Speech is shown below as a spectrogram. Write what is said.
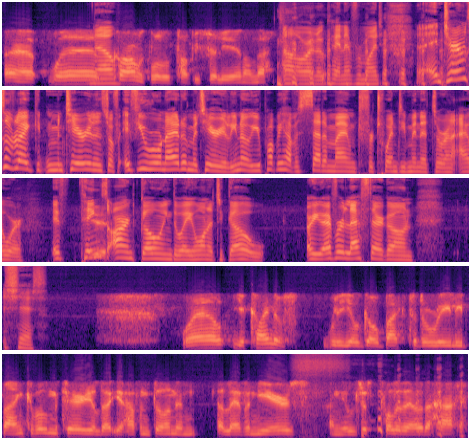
Uh, well, No. Cormac will probably fill you in on that. Oh, right, okay, never mind. In terms of like material and stuff, if you run out of material, you know, you probably have a set amount for 20 minutes or an hour. If things Yeah. aren't going the way you want it to go, are you ever left there going, shit? Well, you kind of well, you'll go back to the really bankable material that you haven't done in 11 years, and you'll just pull it out of the hat,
